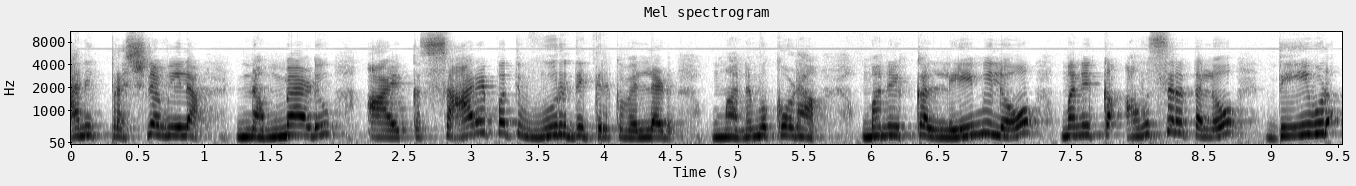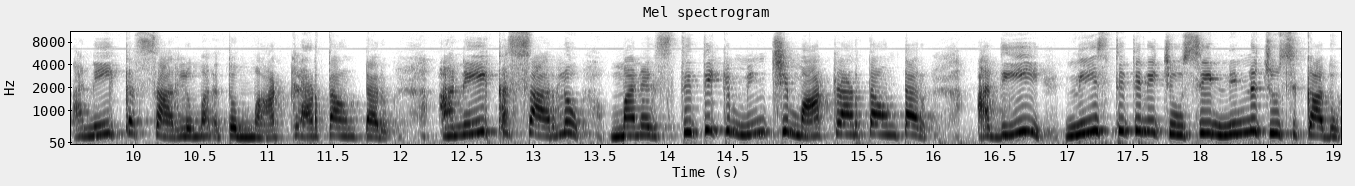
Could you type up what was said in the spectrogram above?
అని ప్రశ్న వీల నమ్మాడు. ఆ యొక్క సారేపతి ఊరి దగ్గరికి వెళ్ళాడు. మనము కూడా మన యొక్క లేమిలో మన యొక్క అవసరతలో దేవుడు అనేక సార్లు మనతో మాట్లాడుతూ ఉంటారు. అనేక సార్లు మన స్థితికి మించి మాట్లాడుతూ ఉంటారు. అది నీ స్థితిని చూసి నిన్ను చూసి కాదు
